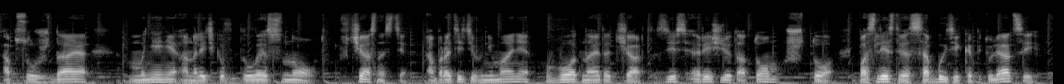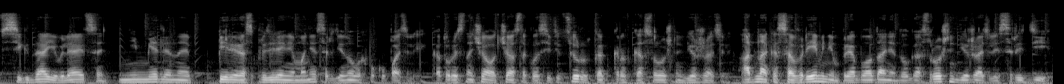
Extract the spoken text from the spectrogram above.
обсуждая мнение аналитиков Glassnode. В частности, обратите внимание вот на этот чарт. Здесь речь идет о том, что последствия событий капитуляции всегда является немедленное перераспределение монет среди новых покупателей, которые сначала часто классифицируют как краткосрочных держателей. Однако со временем преобладание долгосрочных держателей среди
